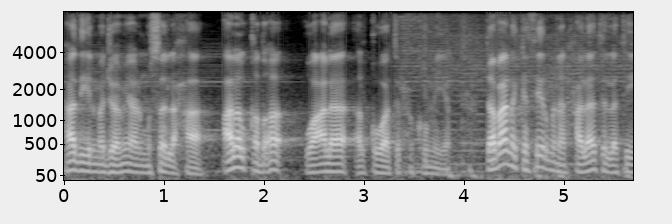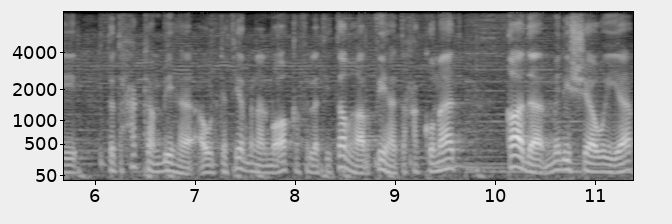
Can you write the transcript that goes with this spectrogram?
هذه المجاميع المسلحة على القضاء وعلى القوات الحكومية. تابعنا كثير من الحالات التي تتحكم بها أو الكثير من المواقف التي تظهر فيها تحكمات قادة ميليشياوية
